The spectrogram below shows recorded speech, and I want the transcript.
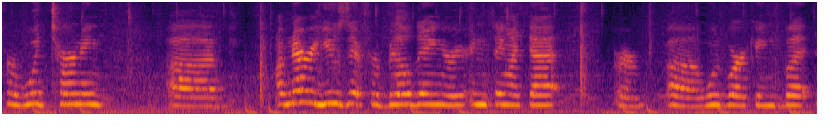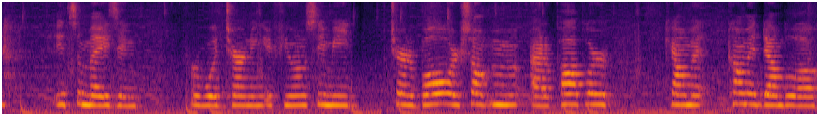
for wood turning. Uh, I've never used it for building or anything like that or uh, woodworking, but it's amazing for wood turning. If you want to see me turn a bowl or something out of poplar, comment comment down below.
